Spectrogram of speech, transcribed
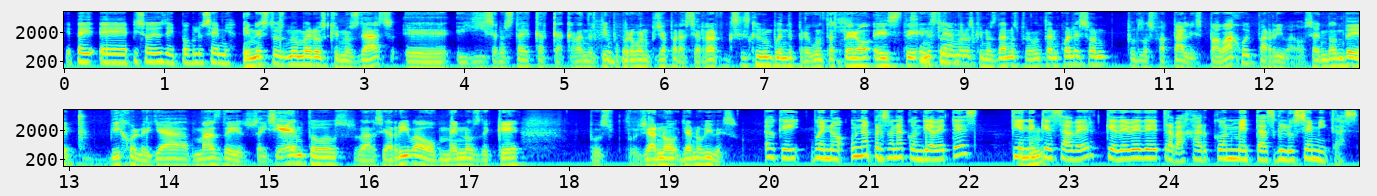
episodios de hipoglucemia. En estos números que nos das, y se nos está acabando el tiempo, pero bueno, pues ya para cerrar, porque es que es un buen de preguntas, pero este, en estos números que nos dan nos preguntan cuáles son pues los fatales, para abajo y para arriba, o sea, en donde, híjole, ya más de 600 hacia arriba o menos de qué, pues, pues ya no, ya no vives. Ok, bueno, una persona con diabetes tiene que saber que debe de trabajar con metas glucémicas.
